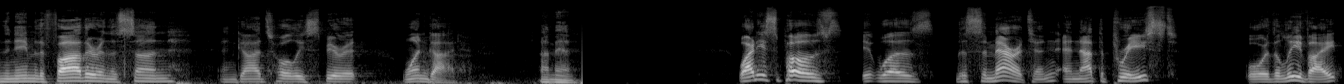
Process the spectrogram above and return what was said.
In the name of the Father, and the Son, and God's Holy Spirit, one God. Amen. Why do you suppose it was the Samaritan and not the priest or the Levite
